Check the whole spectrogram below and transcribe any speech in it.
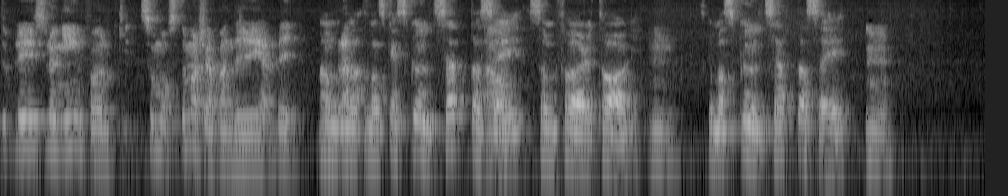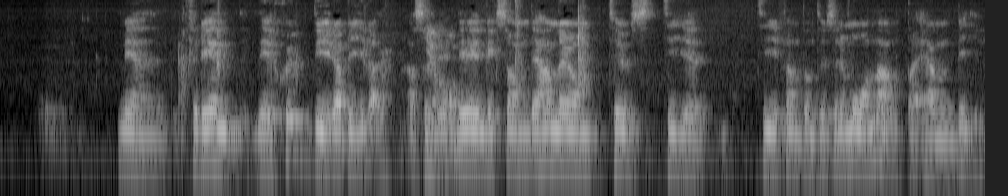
det blir slunga in folk, så måste man köpa en dyr elbil. man, man, man ska skuldsätta sig som företag. Mm, Ska man skuldsätta sig mm, med, för det är, det är sjukt dyra bilar. Alltså Ja. det, det, är liksom, det handlar ju om 10-15 tusen i månaden på en bil.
